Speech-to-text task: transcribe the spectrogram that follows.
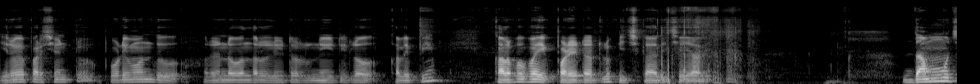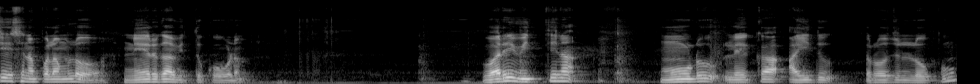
ఇరవై పర్సెంట్ పొడి మందు రెండు వందల లీటర్లు నీటిలో కలిపి కలపపై పడేటట్లు పిచికారీ చేయాలి. దమ్ము చేసిన పొలంలో నేరుగా విత్తుకోవడం. వరి విత్తిన మూడు లేక ఐదు రోజుల్లోపు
